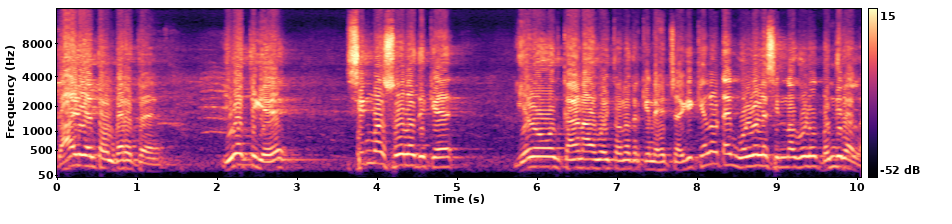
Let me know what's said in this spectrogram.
ಗಾಳಿ ಅಂತ ಒಂದು ಬರುತ್ತೆ. ಇವತ್ತಿಗೆ ಸಿನಿಮಾ ಸೋಲೋದಕ್ಕೆ ಏನೋ ಒಂದು ಕಾರಣ ಆಗೋಯ್ತು ಅನ್ನೋದಕ್ಕಿಂತ ಹೆಚ್ಚಾಗಿ ಕೆಲವು ಟೈಮ್ ಒಳ್ಳೊಳ್ಳೆ ಸಿನಿಮಾಗಳು ಬಂದಿರಲ್ಲ.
